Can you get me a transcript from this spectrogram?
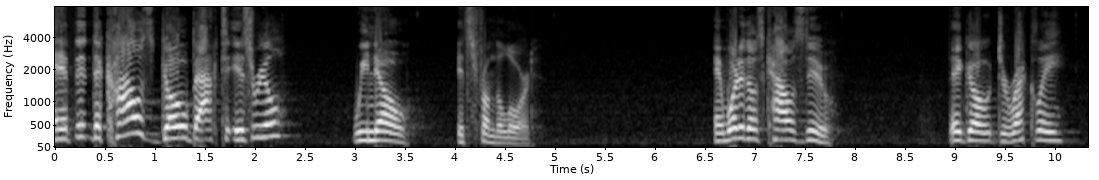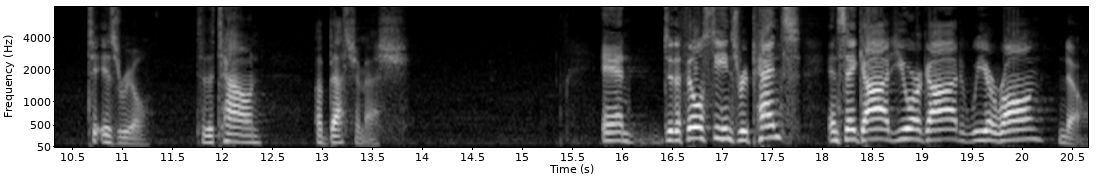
And if the cows go back to Israel, we know it's from the Lord. And what do those cows do? They go directly to Israel, to the town of Bethshemesh. And do the Philistines repent and say, God, you are God, we are wrong? No.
